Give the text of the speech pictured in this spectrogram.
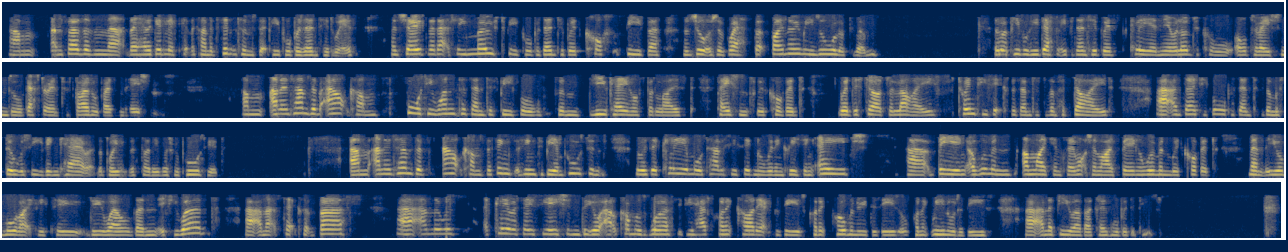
Um, and further than that, they had a good look at the kind of symptoms that people presented with and showed that actually most people presented with cough, fever, and shortness of breath, but by no means all of them. There were people who definitely presented with clear neurological alterations or gastrointestinal presentations. Um, and in terms of outcome, 41% of people from UK hospitalised patients with COVID were discharged alive, 26% of them had died, uh, and 34% of them were still receiving care at the point the study was reported. Um, and in terms of outcomes, the things that seemed to be important, there was a clear mortality signal with increasing age. Uh, being a woman, unlike in so much in life, being a woman with COVID meant that you were more likely to do well than if you weren't, uh, and that's sex at birth. Uh, and there was a clear association that your outcome was worse if you had chronic cardiac disease, chronic pulmonary disease, or chronic renal disease, uh, and a few other comorbidities.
